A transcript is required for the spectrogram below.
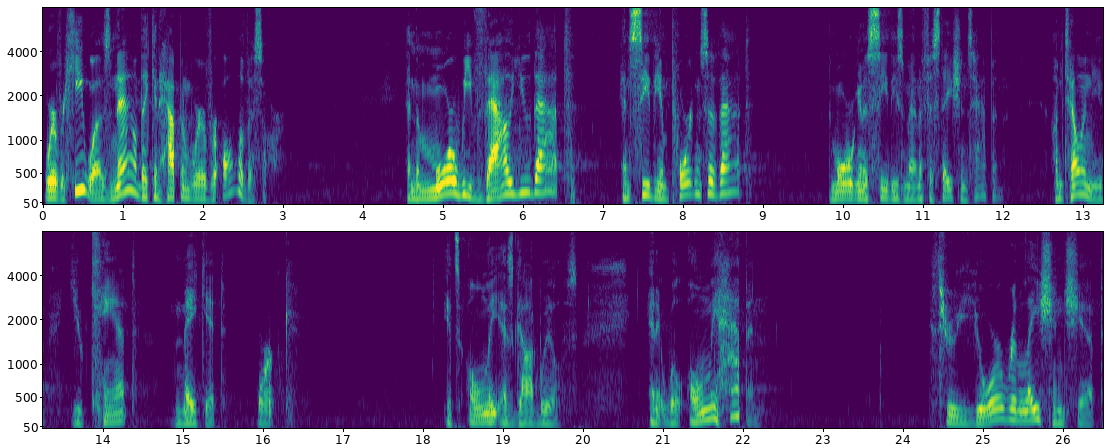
wherever he was, now they can happen wherever all of us are. And the more we value that and see the importance of that, the more we're going to see these manifestations happen. I'm telling you, you can't make it work. It's only as God wills. And it will only happen through your relationship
